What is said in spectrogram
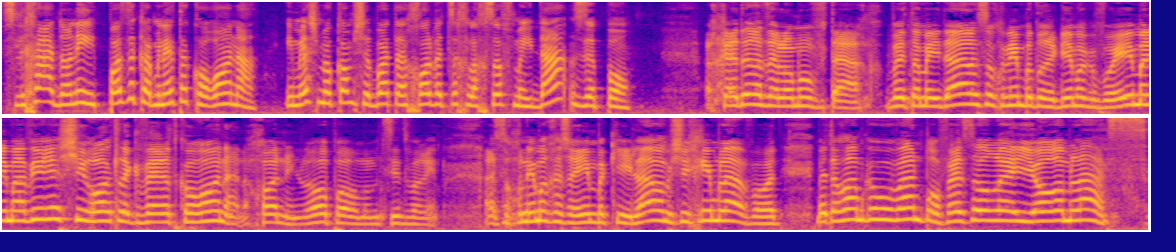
סליחה, אדוני, פה זה קבינט הקורונה. אם יש מקום שבו אתה יכול וצריך לחשוף מידע, זה פה. החדר הזה לא מאובטח, ואת המידע על הסוכנים בדרגים הגבוהים אני מעביר ישירות לגברת קורונה, נכון? אני לא פה ממציא דברים. הסוכנים החשאיים בקהילה ממשיכים לעבוד, בתוכם כמובן פרופסור אה, יורם לס.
